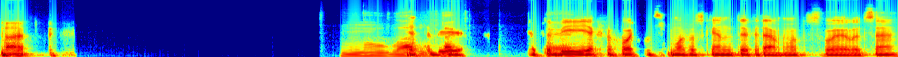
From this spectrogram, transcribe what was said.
Так. Ну ладно, тобі- так. Я тобі, якщо хочеш, можу скинути прямо от своє лице.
